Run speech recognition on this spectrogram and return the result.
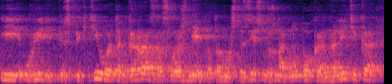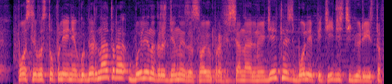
и увидеть перспективу, это гораздо сложнее, потому что здесь нужна глубокая аналитика. После выступления губернатора были награждены за свою профессиональную деятельность более 50 юристов.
